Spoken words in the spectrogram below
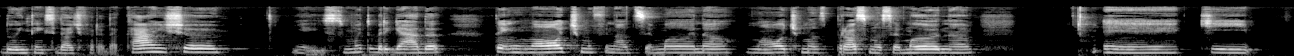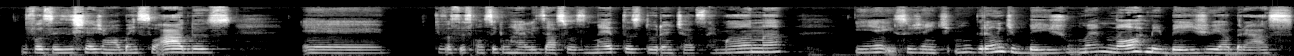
do Intensidade Fora da Caixa. E é isso. Muito obrigada. Tenha um ótimo final de semana, uma ótima próxima semana. É, que vocês estejam abençoados, é, que vocês consigam realizar suas metas durante a semana. E é isso, gente. Um grande beijo, um enorme beijo e abraço.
